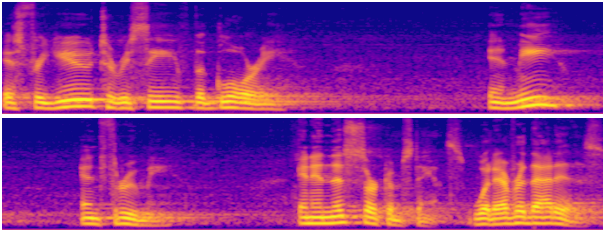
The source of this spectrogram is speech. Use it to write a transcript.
is for you to receive the glory in me and through me. And in this circumstance, whatever that is,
